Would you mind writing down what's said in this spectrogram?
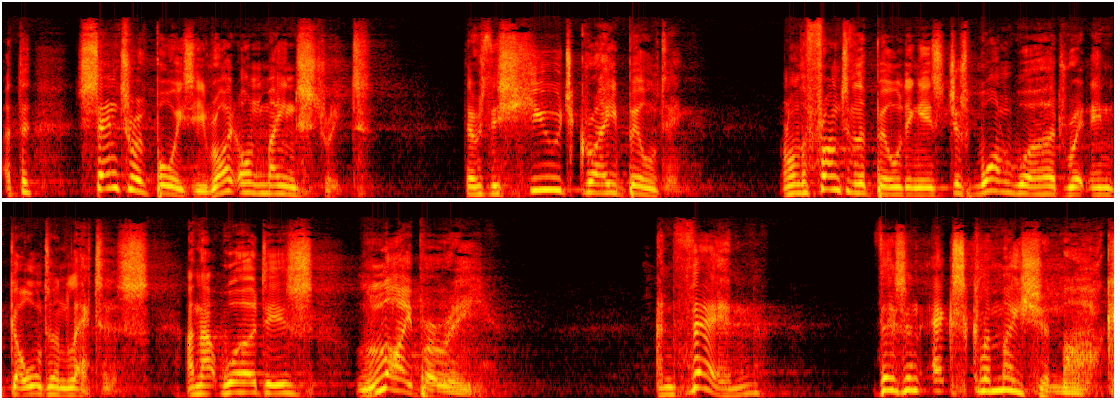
At the center of Boise, right on Main Street, there is this huge grey building. And on the front of the building is just one word written in golden letters, and that word is library. And then there's an exclamation mark.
